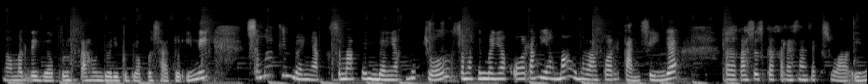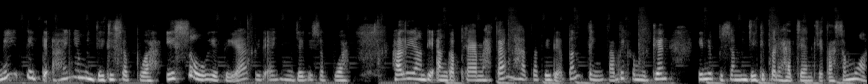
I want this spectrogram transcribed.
nomor 30 tahun 2021 ini semakin banyak semakin banyak muncul semakin banyak orang yang mau melaporkan. Sehingga uh, kasus kekerasan seksual ini tidak hanya menjadi sebuah isu gitu ya tidak hanya menjadi sebuah hal yang dianggap remeh-temeh atau tidak penting tapi kemudian ini bisa menjadi perhatian kita semua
